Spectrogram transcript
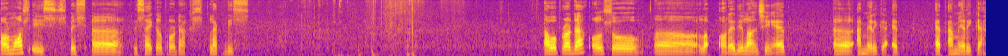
almost is uh, recycled products like this. Our product also uh, already launching at uh, America at at America.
